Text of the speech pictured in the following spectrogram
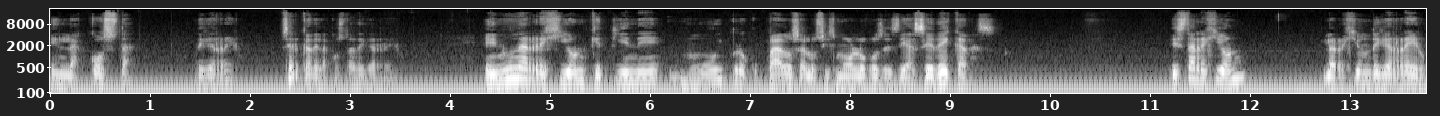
en la costa de Guerrero, cerca de la costa de Guerrero, en una región que tiene muy preocupados a los sismólogos desde hace décadas. Esta región, la región de Guerrero,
